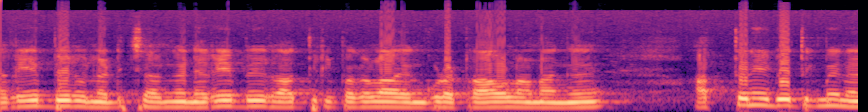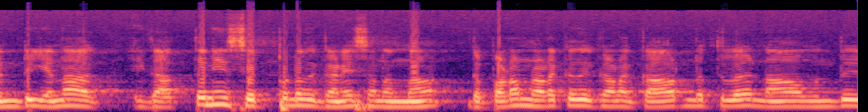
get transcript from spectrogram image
நிறைய பேர் நடித்தாங்க நிறைய பேர் ராத்திரி பகலாக எங்க கூட ட்ராவல் ஆனாங்க. அத்தனை பேர்த்துக்குமே நன்றி. ஏன்னா இது அத்தனையும் செட் பண்ணது கணேசனன் தான். இந்த படம் நடக்கிறதுக்கான காரணத்தில் நான் வந்து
